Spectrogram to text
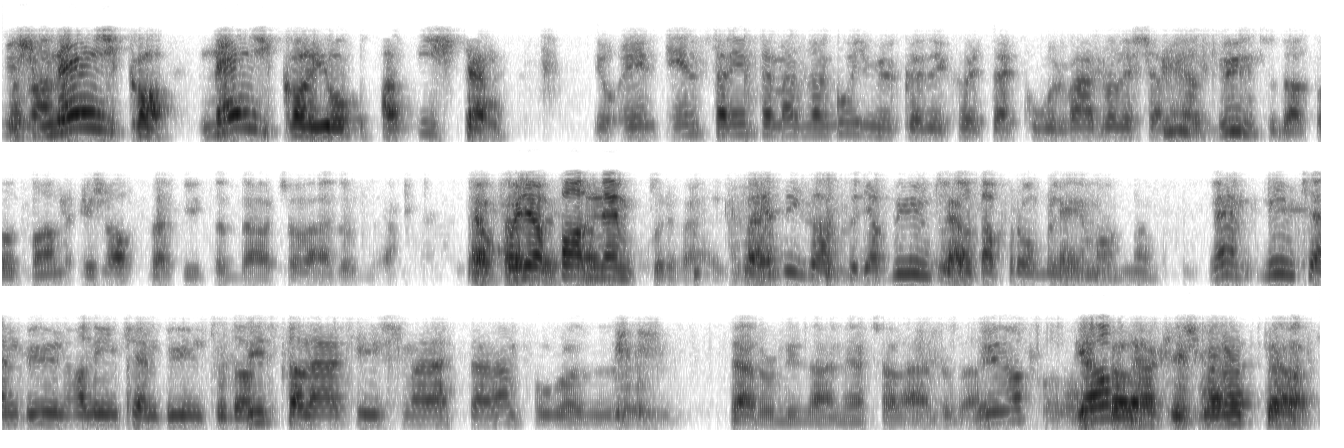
Most melyik a, melyik a jobb az Isten Jó, én, én szerintem ez meg úgy működik, hogy te kurvázol, és emiatt bűntudatod van, és azt vetíted be a családodra. Csak hogy a fan nem kurváz. Ez igaz, hogy a bűntudat a probléma. Nem, nincsen bűn, ha nincsen bűntudat. Tiszta lelki ismerettel nem fogod terrorizálni a családodat. Tiszta lelkiismerettel?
